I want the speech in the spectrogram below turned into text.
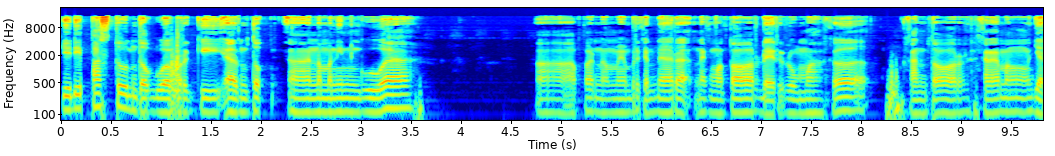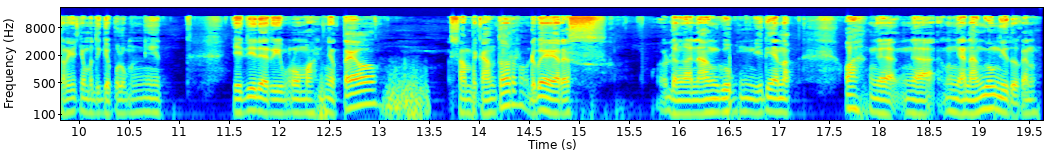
Jadi pas tuh untuk gue pergi eh, untuk uh, nemenin gue uh, apa namanya berkendara naik motor dari rumah ke kantor. Karena emang jaraknya cuma 30 menit jadi dari rumah nyetel sampai kantor udah beres. Udah nggak nanggung jadi enak. Wah nggak nggak nggak nanggung gitu kan.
